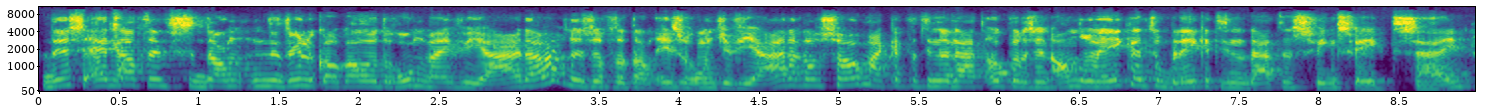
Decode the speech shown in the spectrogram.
dus en dat is dan natuurlijk ook altijd rond mijn verjaardag. Dus of dat dan is rond je verjaardag of zo. Maar ik heb dat inderdaad ook wel eens in andere weken. En toen bleek het inderdaad een Sphinxweek te zijn.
